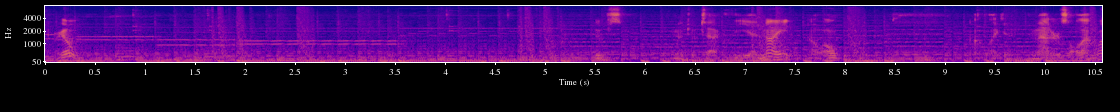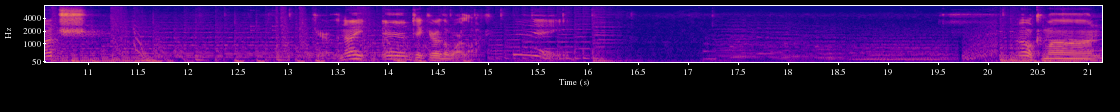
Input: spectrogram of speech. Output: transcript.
There we go. Oops. I meant to attack the uh, knight. Oh well. Not like it matters all that much. Take care of the knight, and take care of the warlock. Yay! Oh, come on.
